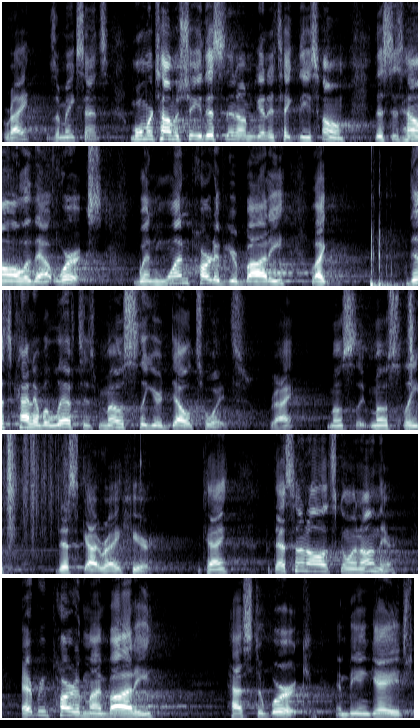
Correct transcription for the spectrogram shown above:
Right? Does that make sense? One more time, I'll show you this, then I'm going to take these home. This is how all of that works when one part of your body, like this kind of a lift, is mostly your deltoids, right? Mostly, mostly this guy right here, okay? But that's not all that's going on there. Every part of my body has to work and be engaged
